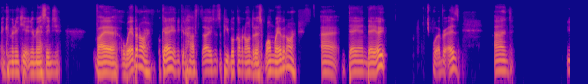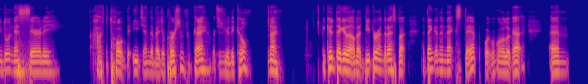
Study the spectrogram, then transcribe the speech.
and communicating your message via a webinar, okay? And you could have thousands of people coming onto this one webinar uh, day in, day out, whatever it is. And you don't necessarily have to talk to each individual person, okay, which is really cool. Now, we could dig a little bit deeper into this, but I think in the next step, what we're going to look at, um,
